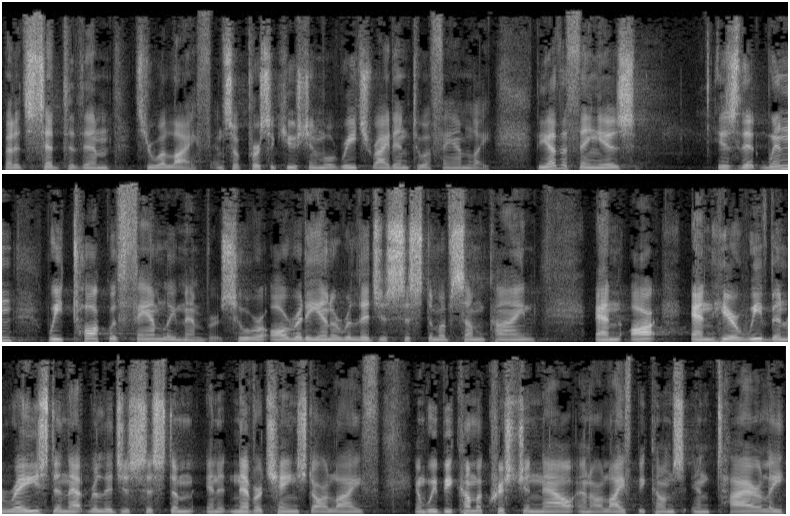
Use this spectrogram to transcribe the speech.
but it's said to them through a life. And so persecution will reach right into a family. The other thing is, is that when we talk with family members who are already in a religious system of some kind and are and here we've been raised in that religious system and it never changed our life and we become a christian now and our life becomes entirely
